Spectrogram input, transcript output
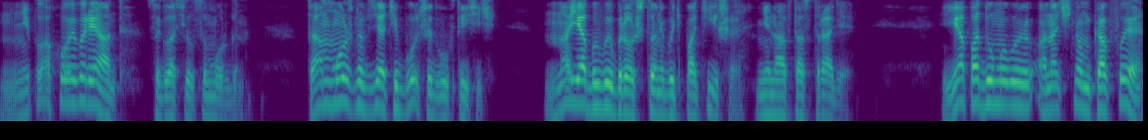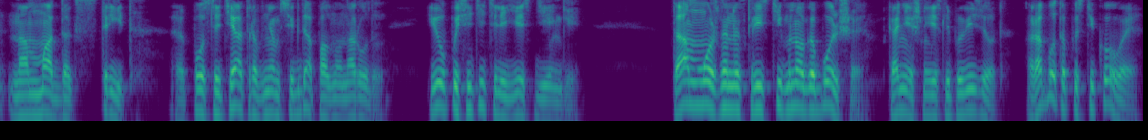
Неплохой вариант, согласился Морган. Там можно взять и больше двух тысяч. Но я бы выбрал что-нибудь потише, не на автостраде. Я подумываю о ночном кафе на Маддокс-стрит. После театра в нем всегда полно народу, и у посетителей есть деньги. Там можно наскрести много больше, конечно, если повезет. Работа пустяковая.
